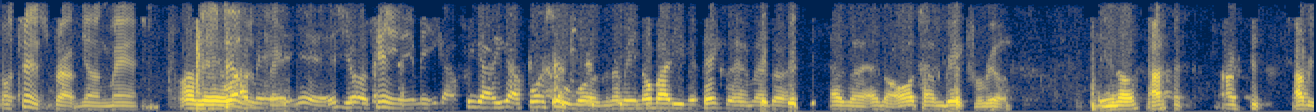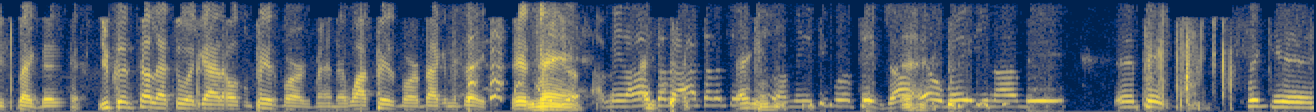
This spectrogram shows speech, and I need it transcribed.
on tennis strap, young man. I mean, well, I mean, baby. yeah, it's your opinion. I mean, he got he got he got four Super Bowls, and I mean, nobody even thinks of him as a as a as an all time great for real. You know, I, I I respect that. You couldn't tell that to a guy that was from Pittsburgh, man, that watched Pittsburgh back in the day. They'd Man. you, I mean, I tell it, I tell it to him too. I mean, people will pick John Elway, you know what I mean? They pick freaking,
